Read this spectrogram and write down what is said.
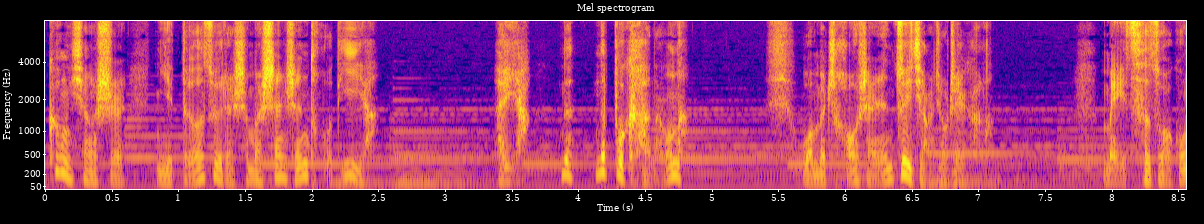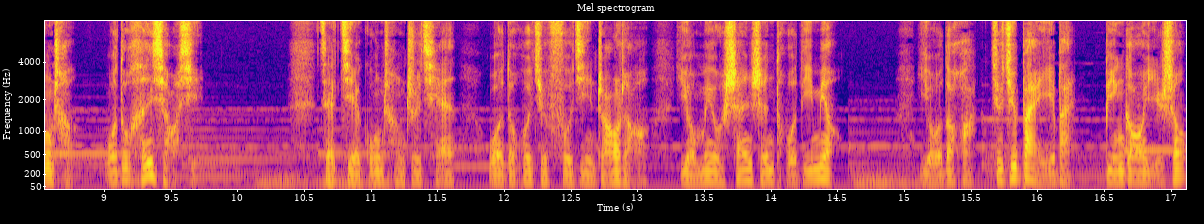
更像是你得罪了什么山神土地呀？哎呀，那那不可能的。”我们潮汕人最讲究这个了，每次做工程我都很小心，在接工程之前，我都会去附近找找有没有山神土地庙，有的话就去拜一拜，禀告一声，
